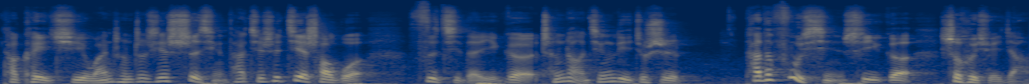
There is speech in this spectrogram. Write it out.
他可以去完成这些事情？他其实介绍过自己的一个成长经历，就是他的父亲是一个社会学家，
